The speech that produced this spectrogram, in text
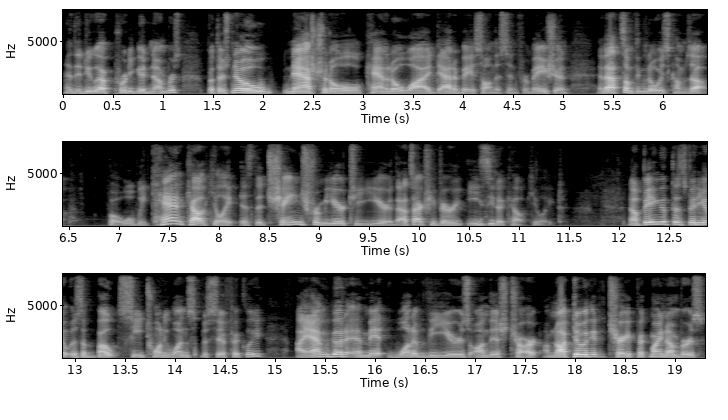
and they do have pretty good numbers, but there's no national Canada-wide database on this information, and that's something that always comes up. But what we can calculate is the change from year to year. That's actually very easy to calculate. Now, being that this video is about C21 specifically, I am going to omit one of the years on this chart. I'm not doing it to cherry pick my numbers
